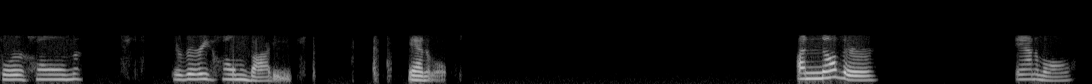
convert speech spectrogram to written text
for home. They're very homebodied animals. Another animal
